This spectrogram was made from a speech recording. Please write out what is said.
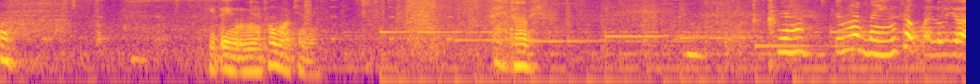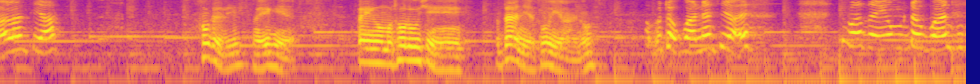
ဟာဒီတိမ်ကိုအမြင်ထုတ်မှဖြစ်နေ။ဟဲ့ဒါပဲဆရာကျမတိုင်ထုတ်မယ်လို့ပြောရလားဆရာဟုတ်တယ်လေမအေးခင်တိမ်ကိုမထုတ်လို့ရှိရင်အသက်အန္တရာယ်ဆုံးရရတယ်နော်မထုတ်ပါနဲ့ဆရာ ကျမတိုင်ရောမထုတ်ပါနဲ့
